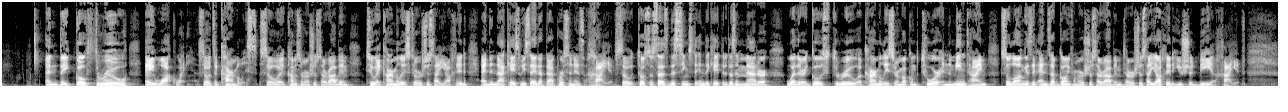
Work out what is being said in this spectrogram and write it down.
and they go through a walkway. So it's a Carmelis. So it comes from Rishus Harabim to a Carmelis to a HaYachid, and in that case we say that that person is Chayiv. So Tosa says this seems to indicate that it doesn't matter whether it goes through a Carmelis or a Makom tour in the meantime, so long as it ends up going from Rishus Harabim to a Rishus HaYachid, you should be Chayiv.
